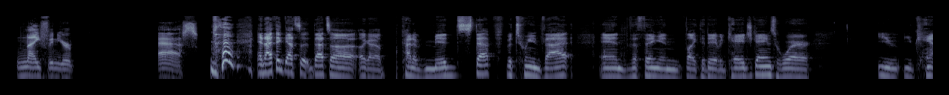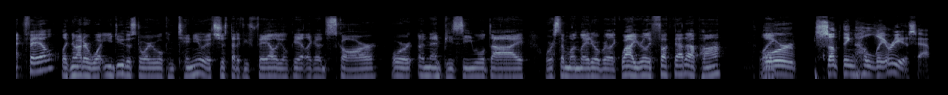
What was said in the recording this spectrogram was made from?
knife in your ass. And I think that's a that's a like a kind of mid step between that and the thing in like the David Cage games where you you can't fail. Like no matter what you do, the story will continue. It's just that if you fail, you'll get like a scar or an NPC will die or someone later will be like, "Wow, you really fucked that up, huh?" Like or something hilarious happens,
